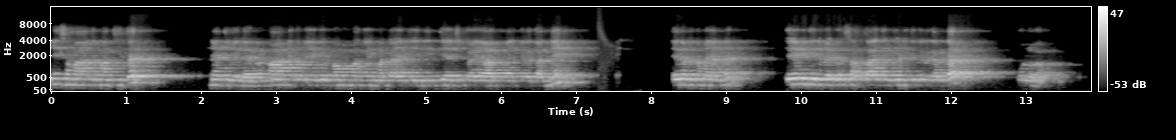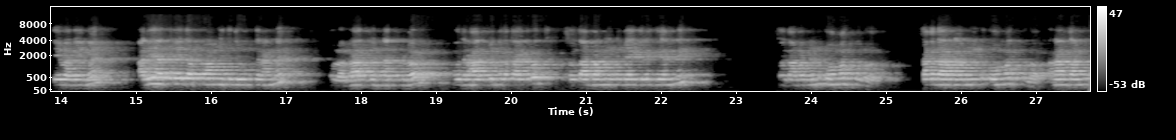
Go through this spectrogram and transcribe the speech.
මේ සමාධිමත් හිත නැති වෙලා යනවා. ආ නැතකොට ඒක මම මගේ මට ඇති නිත්‍ය සුඛය ආත්මය කියලා ගන්නෙ. ඒකට තමයි යන්නේ. ඒ විදිහට බැලුවොත් සක්කාය දිට්ඨිය නිති කරගන්න පුළුවන්. ඒ වගේම අරිහත්ත්වයට දක්වාම හිත දියුණු කරන්න පුළුවන්. රාහත් වෙන්නත් පුළුවන්. මොකද රාහත් වෙන්න කතා කරොත් සෝතාපන්න වෙන්න බෑ කියලා කියන්නේ සෝතාපන්න වෙන්න කොහොමත් පුළුවන්. සකදාගාමී වෙන්න කොහොමත් පුළුවන්. අනාගාමී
